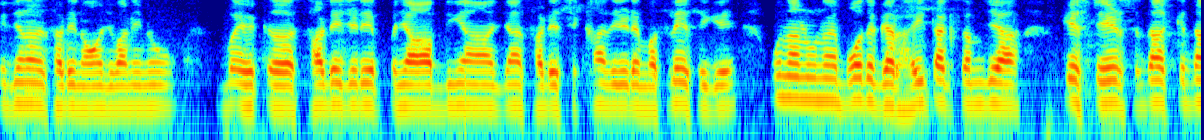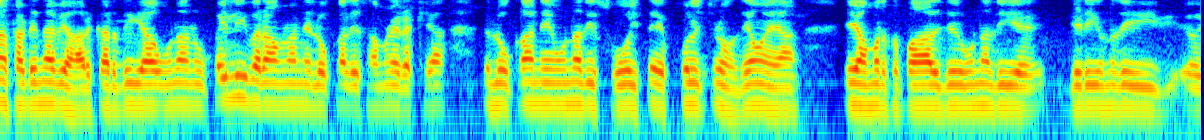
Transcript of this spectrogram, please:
ਕਿ ਜਿਨ੍ਹਾਂ ਨੇ ਸਾਡੀ ਨੌਜਵਾਨੀ ਨੂੰ ਇੱਕ ਸਾਡੇ ਜਿਹੜੇ ਪੰਜਾਬ ਦੀਆਂ ਜਾਂ ਸਾਡੇ ਸਿੱਖਾਂ ਦੇ ਜਿਹੜੇ ਮਸਲੇ ਸੀਗੇ ਉਹਨਾਂ ਨੂੰ ਉਹਨਾਂ ਨੇ ਬਹੁਤ ਗਹਿਰਾਈ ਤੱਕ ਸਮਝਿਆ ਕਿ ਸਟੇਟ ਸਿੱਧਾ ਕਿੱਦਾਂ ਸਾਡੇ ਨਾਲ ਵਿਹਾਰ ਕਰਦੀ ਆ। ਉਹਨਾਂ ਨੂੰ ਪਹਿਲੀ ਵਾਰ ਉਹਨਾਂ ਨੇ ਲੋਕਾਂ ਦੇ ਸਾਹਮਣੇ ਰੱਖਿਆ ਤੇ ਲੋਕਾਂ ਨੇ ਉਹਨਾਂ ਦੀ ਸੋਚ ਤੇ ਫੁੱਲ ਚੜਾਉਂਦਿਆਂ ਹੋਇਆਂ ਇਹ ਅਮਰਤਪਾਲ ਜੋ ਉਹਨਾਂ ਦੀ ਜਿਹੜੀ ਉਹਨਾਂ ਦੀ ਅਹ,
